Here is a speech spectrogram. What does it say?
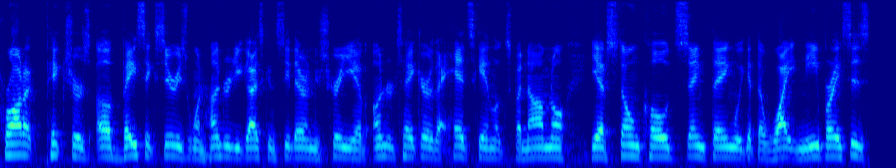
product pictures of Basic Series 100. You guys can see there on your screen. You have Undertaker. That head scan looks phenomenal. You have Stone Cold. Same thing. We get the white knee braces.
